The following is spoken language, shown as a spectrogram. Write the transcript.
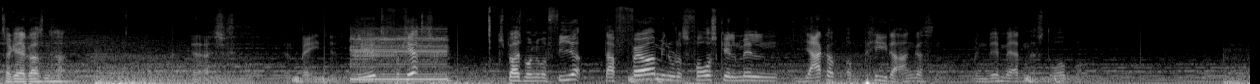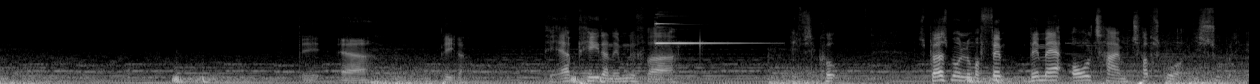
Så kan jeg gøre sådan her. Ja, altså, er forkert. Spørgsmål nummer 4. Der er 40 minutters forskel mellem Jakob og Peter Ankersen. Men hvem er den af storebror? Det er Peter. Det er Peter nemlig fra FCK. Spørgsmål nummer 5. Hvem er all-time topscorer i Superligaen?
